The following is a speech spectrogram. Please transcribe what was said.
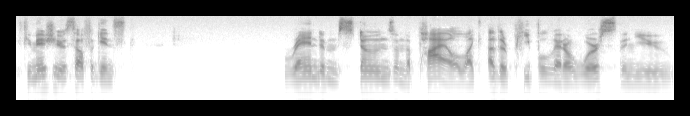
If you measure yourself against random stones on the pile, like other people that are worse than you,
